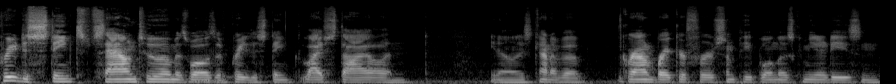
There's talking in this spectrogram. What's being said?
pretty distinct sound to him as well as a pretty distinct lifestyle and you know he's kind of a groundbreaker for some people in those communities and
